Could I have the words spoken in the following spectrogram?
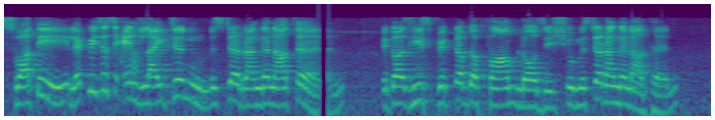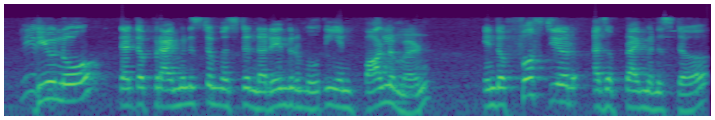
Swati, let me just enlighten Mr. Ranganathan because he's picked up the farm laws issue. Mr. Ranganathan, do you know that the Prime Minister, Mr. Narendra Modi, in Parliament, in the first year as a Prime Minister,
